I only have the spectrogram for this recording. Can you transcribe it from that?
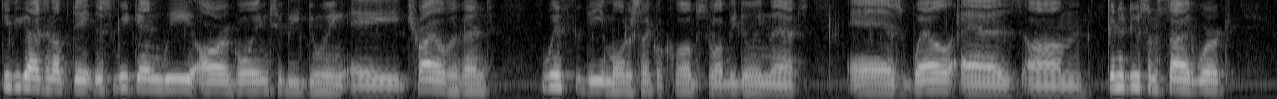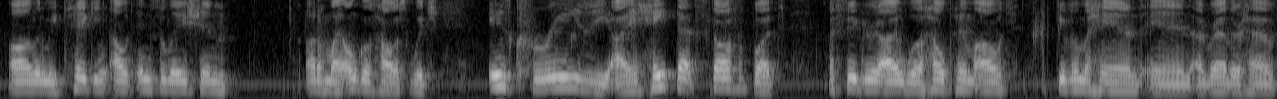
Give you guys an update. This weekend we are going to be doing a trials event with the motorcycle club, so I'll be doing that. As well as um, going to do some side work. Uh, I'm going to be taking out insulation out of my uncle's house, which is crazy. I hate that stuff, but I figured I will help him out give him a hand, and I'd rather have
